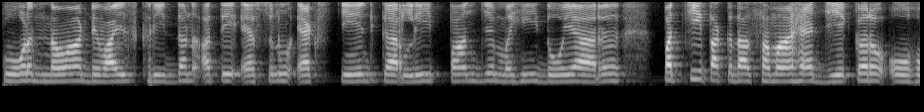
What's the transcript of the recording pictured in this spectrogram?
ਕੋਲ ਨਵਾਂ ਡਿਵਾਈਸ ਖਰੀਦਣ ਅਤੇ ਇਸ ਨੂੰ ਐਕਸਚੇਂਜ ਕਰਨ ਲਈ 5 ਮਈ 2025 ਤੱਕ ਦਾ ਸਮਾਂ ਹੈ। ਜੇਕਰ ਉਹ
